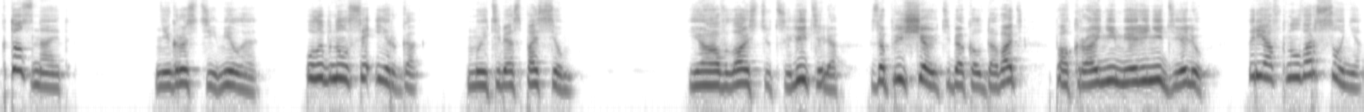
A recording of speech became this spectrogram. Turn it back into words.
кто знает. «Не грусти, милая», – улыбнулся Ирга. «Мы тебя спасем». «Я властью целителя запрещаю тебя колдовать по крайней мере неделю», – рявкнул Варсоня.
